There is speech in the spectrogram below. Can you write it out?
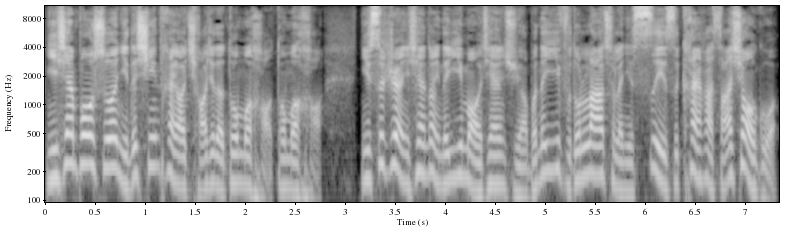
你先甭说你的心态要调节的多么好，多么好。你是这，你现在到你的衣帽间去啊，把那衣服都拉出来，你试一试，看一下啥效果。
